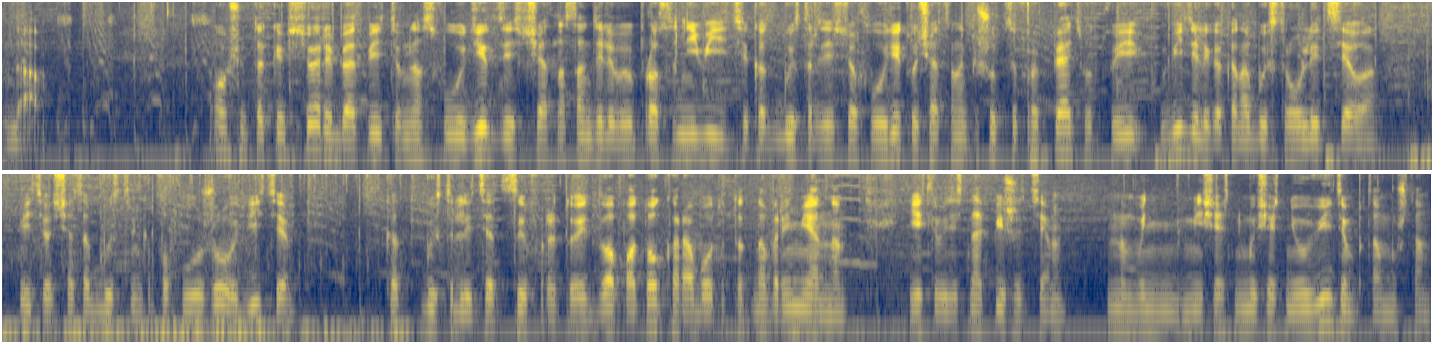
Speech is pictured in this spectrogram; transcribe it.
Да. В общем, так и все, ребят. Видите, у нас флудит здесь сейчас. На самом деле вы просто не видите, как быстро здесь все флудит. Вот сейчас я напишу цифру 5. Вот вы видели, как она быстро улетела. Видите, вот сейчас я быстренько пофлужу. Вот видите, как быстро летят цифры. То есть два потока работают одновременно. Если вы здесь напишете, ну вы, мы, сейчас, мы сейчас не увидим, потому что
